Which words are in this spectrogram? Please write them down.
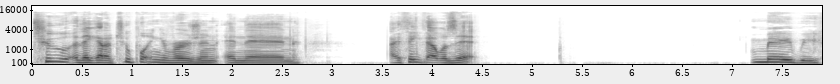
two they got a two point conversion and then i think that was it maybe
